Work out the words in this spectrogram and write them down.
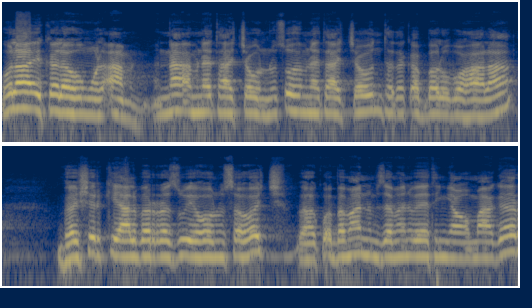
ኡላይከ ለሁም ልአምን እና እምነታቸውን ንጹህ እምነታቸውን ተተቀበሉ በኋላ በሽርክ ያልበረዙ የሆኑ ሰዎች በማንም ዘመን በየትኛውም ሀገር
